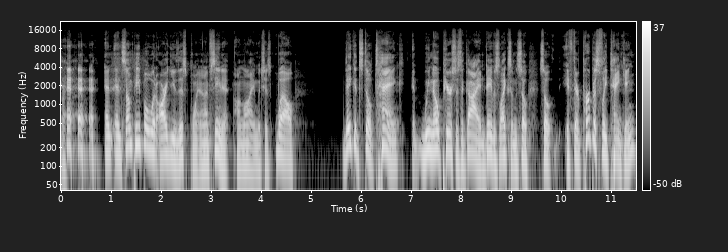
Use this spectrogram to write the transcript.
right. And and some people would argue this point, and I've seen it online, which is well they could still tank. We know Pierce is the guy, and Davis likes him. So, so if they're purposefully tanking,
